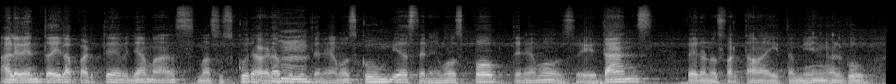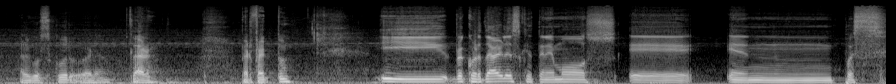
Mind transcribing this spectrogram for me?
al evento ahí la parte ya más, más oscura, ¿verdad? Porque tenemos cumbias, tenemos pop, tenemos eh, dance, pero nos faltaba ahí también algo, algo oscuro, ¿verdad? Claro. Perfecto. Y recordarles que tenemos eh, en pues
